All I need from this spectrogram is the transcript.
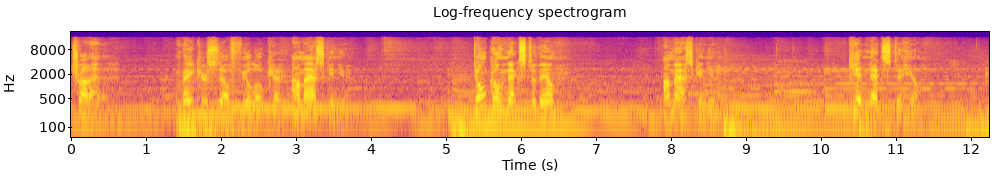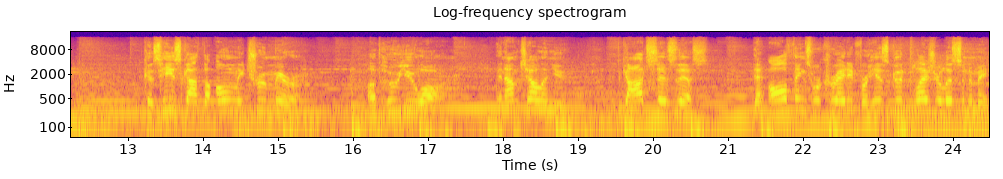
try to make yourself feel okay. I'm asking you, don't go next to them. I'm asking you, get next to Him. Because He's got the only true mirror of who you are. And I'm telling you, God says this that all things were created for His good pleasure. Listen to me.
